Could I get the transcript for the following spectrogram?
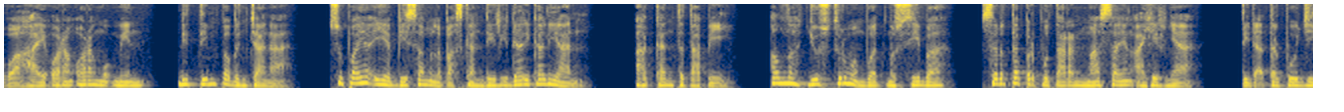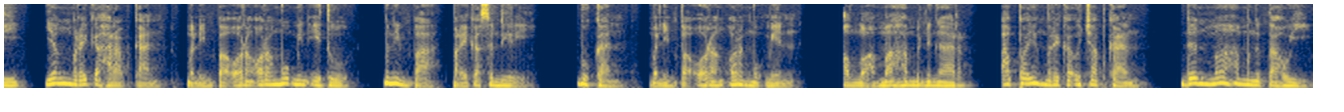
wahai orang-orang mukmin, ditimpa bencana, supaya ia bisa melepaskan diri dari kalian. Akan tetapi, Allah justru membuat musibah serta perputaran masa yang akhirnya tidak terpuji yang mereka harapkan menimpa orang-orang mukmin itu menimpa mereka sendiri, bukan menimpa orang-orang mukmin. Allah Maha mendengar apa yang mereka ucapkan dan Maha mengetahui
